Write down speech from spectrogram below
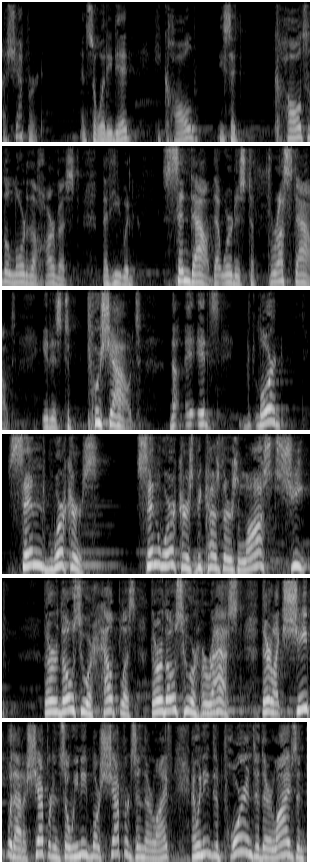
a shepherd. And so what he did, he called, he said, call to the Lord of the harvest that he would send out. That word is to thrust out. It is to push out. Now, it's, Lord, send workers. Send workers because there's lost sheep. There are those who are helpless. There are those who are harassed. They're like sheep without a shepherd, and so we need more shepherds in their life, and we need to pour into their lives and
